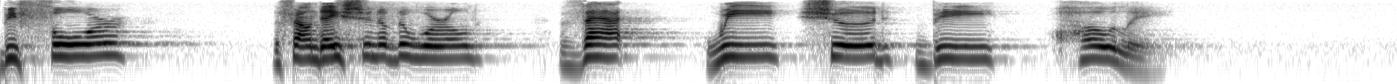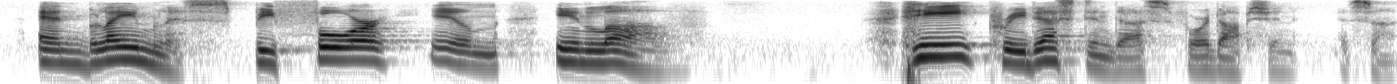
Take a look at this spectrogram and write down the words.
before the foundation of the world that we should be holy and blameless before him in love. He predestined us for adoption as sons.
